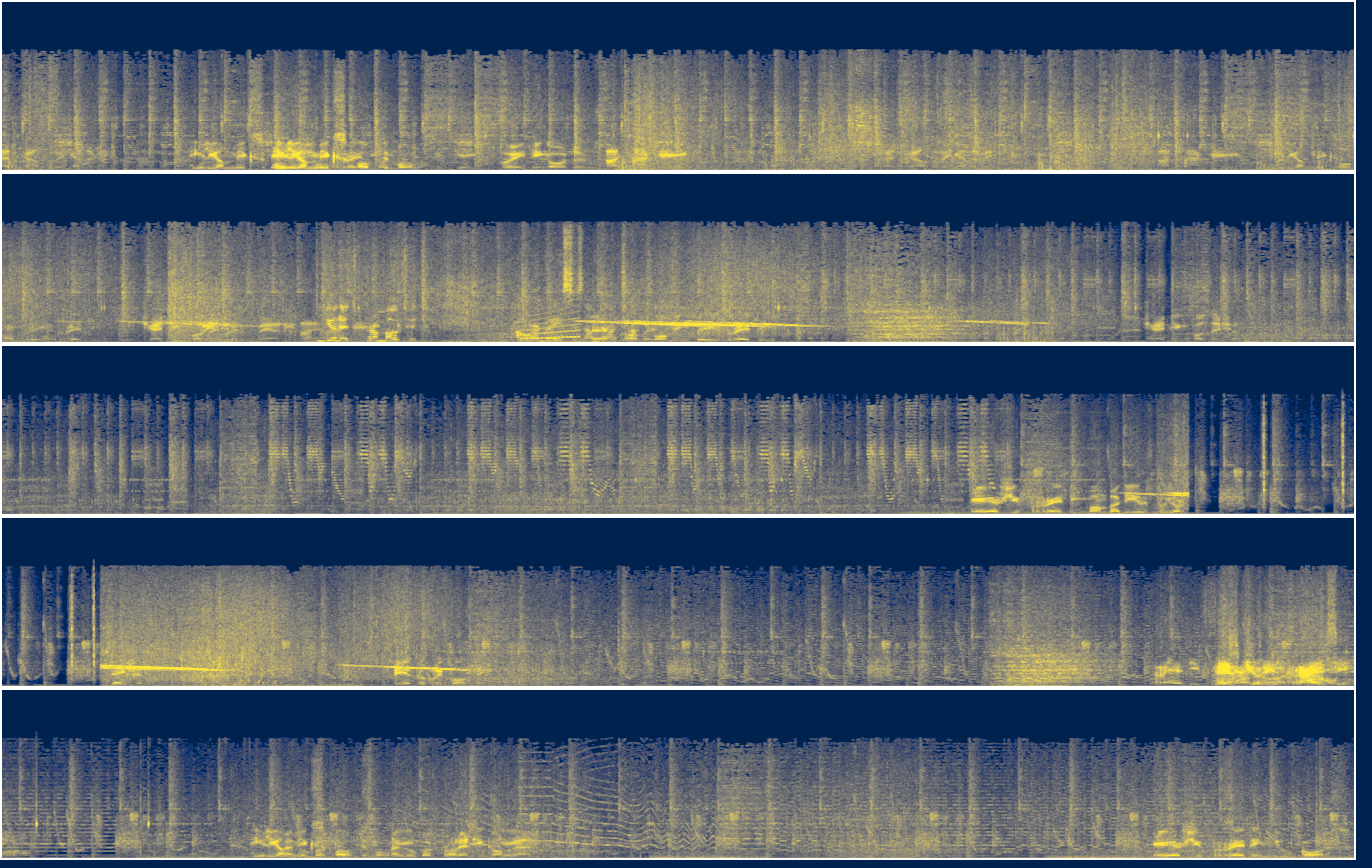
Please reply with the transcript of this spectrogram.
Encountering enemy. Helium mix, helium mix optimal. Waiting order. Attacking! Encountering enemy. Attacking! Helium mix optimal. Ready. Changing position. Unit promoted. Our base is under attack. Bombing base ready. Airship ready. Bombardiers to your station. Vehicle reporting. Ready. Mercury rising. Helium mix optimal. Maneuver Ready, comrade. Airship ready. New course.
